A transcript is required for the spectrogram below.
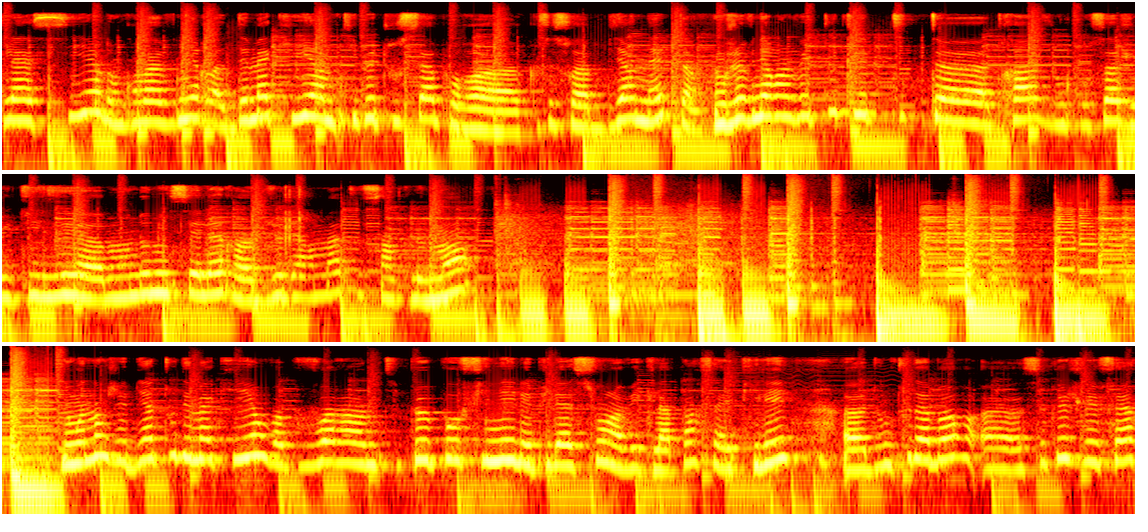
Cire, donc on va venir démaquiller un petit peu tout ça pour euh, que ce soit bien net. Donc je vais venir enlever toutes les petites euh, traces, donc pour ça je vais utiliser euh, mon eau micellaire Bioderma tout simplement. Maintenant que j'ai bien tout démaquillé, on va pouvoir un petit peu peaufiner l'épilation avec la pince à épiler. Euh, donc tout d'abord, euh, ce que je vais faire,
